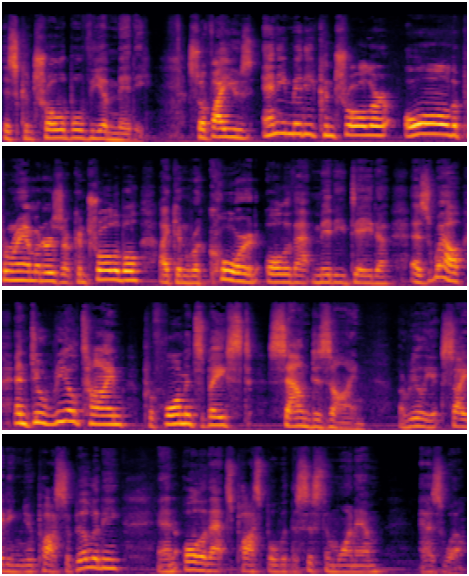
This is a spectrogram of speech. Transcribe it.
is controllable via MIDI. So if I use any MIDI controller, all the parameters are controllable. I can record all of that MIDI data as well and do real-time performance-based sound design a really exciting new possibility, and all of that's possible with the System 1M as well.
